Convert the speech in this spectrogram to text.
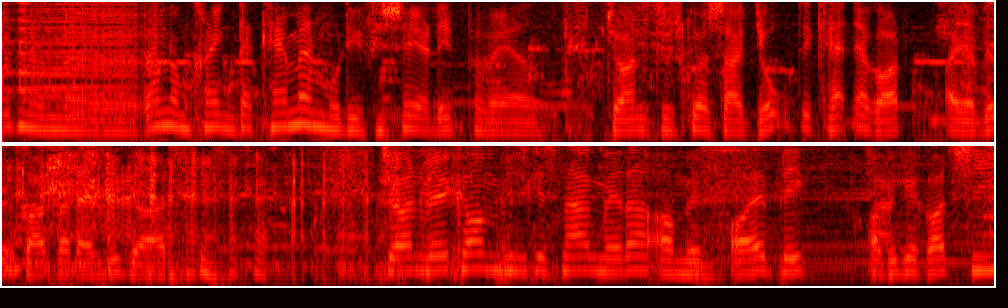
ikke, men øh, rundt omkring, der kan man modificere lidt på vejret. John, du skulle have sagt, jo, det kan jeg godt, og jeg ved godt, hvordan vi gør det. John, velkommen. Vi skal snakke med dig om et øjeblik, tak. og vi kan godt sige,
